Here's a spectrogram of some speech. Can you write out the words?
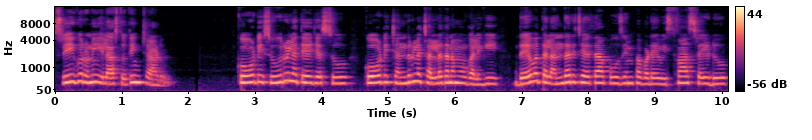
శ్రీగురుని ఇలా స్తుతించాడు. కోటి సూర్యుల తేజస్సు కోటి చంద్రుల చల్లదనము కలిగి దేవతలందరి చేత పూజింపబడే విశ్వాశ్రయుడు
